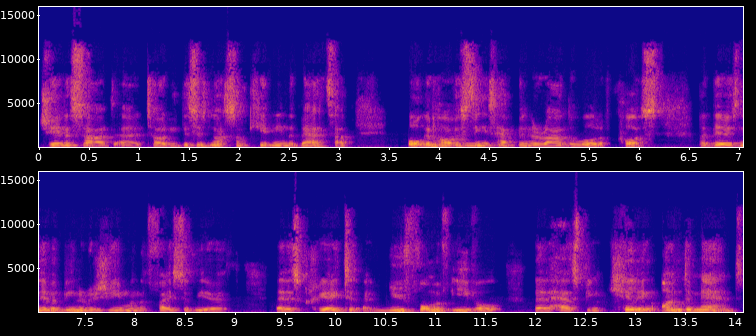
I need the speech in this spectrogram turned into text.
genocide, uh, Tony. This is not some kidney in the bathtub. Organ harvesting mm. is happening around the world, of course, but there has never been a regime on the face of the earth that has created a new form of evil that has been killing on demand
